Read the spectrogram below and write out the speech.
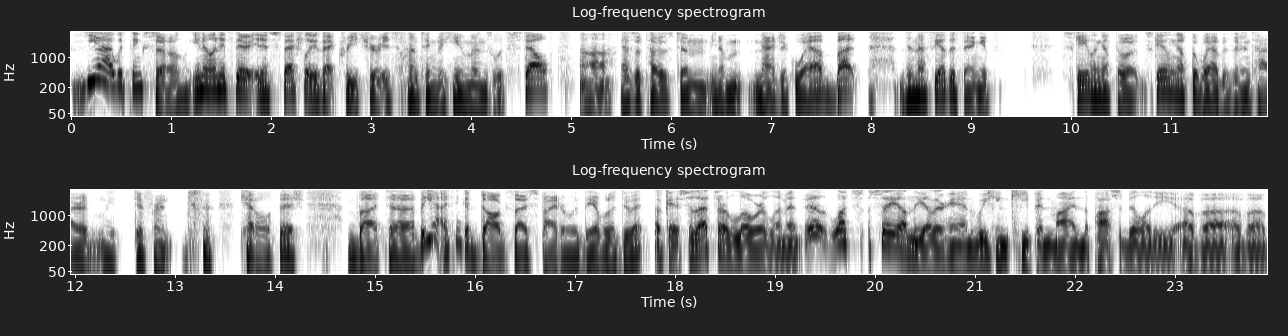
Yeah, I would think so. You know, and if they're, and especially if that creature is hunting the humans with stealth, Uh-huh. as opposed to, you know, magic web. But then that's the other thing. If scaling up the, scaling up the web is an entirely different kettle of fish. But, uh, but yeah, I think a dog-sized spider would be able to do it. Okay, so that's our lower limit. Uh, Let's say on the other hand, we can keep in mind the possibility of a, of a,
